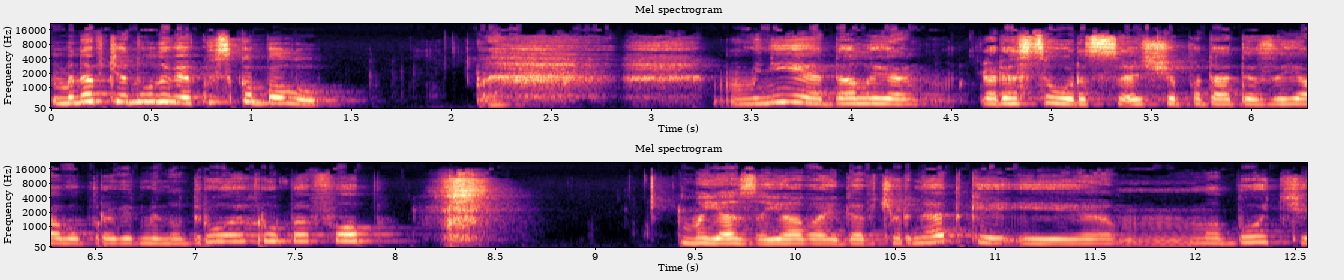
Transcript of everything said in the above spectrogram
Мене втягнули в якусь кабалу. Мені дали ресурс, щоб подати заяву про відміну другої групи ФОП. Моя заява йде в чорнетки і, мабуть,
